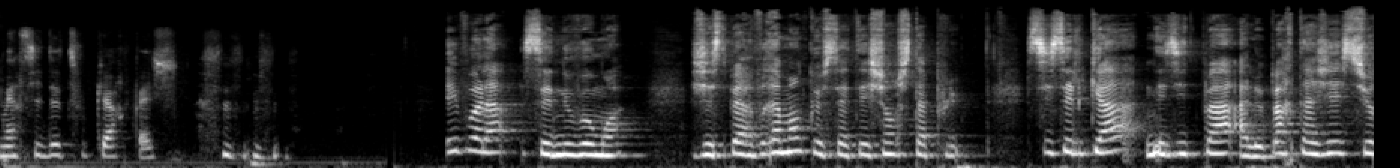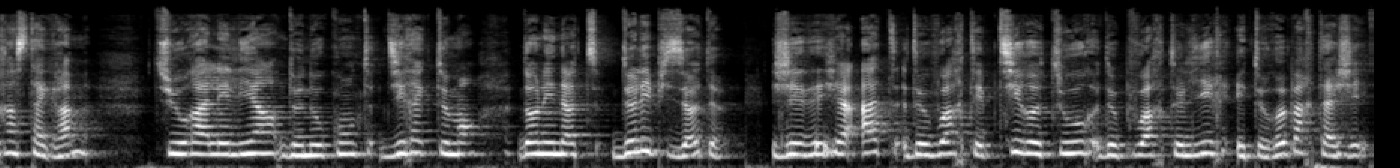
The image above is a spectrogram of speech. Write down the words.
Merci de tout cœur, Pêche. et voilà, c'est nouveau mois. J'espère vraiment que cet échange t'a plu. Si c'est le cas, n'hésite pas à le partager sur Instagram tu auras les liens de nos comptes directement dans les notes de l'épisode. J'ai déjà hâte de voir tes petits retours, de pouvoir te lire et te repartager.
